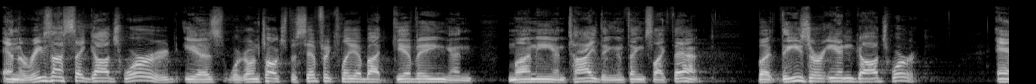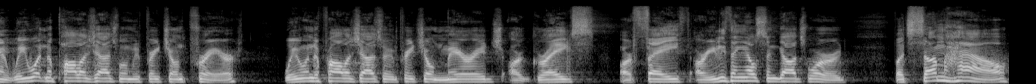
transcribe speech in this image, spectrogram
And the reason I say God's word is we're going to talk specifically about giving and money and tithing and things like that. But these are in God's word. And we wouldn't apologize when we preach on prayer. We wouldn't apologize when we preach on marriage or grace or faith or anything else in God's word. But somehow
